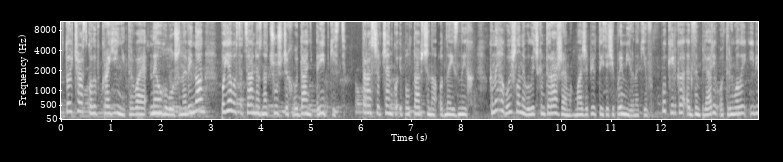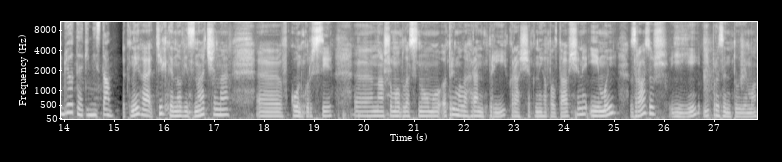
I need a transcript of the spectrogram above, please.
В той час, коли в країні триває неоголошена війна, поява соціально значущих видань рідкість. Тарас Шевченко і Полтавщина одне із них. Книга вийшла невеличким тиражем, майже півтисячі примірників. По кілька екземплярів отримали і бібліотеки міста. Книга тільки но відзначена е, в конкурсі е, нашому обласному, отримала гран-прі Краща книга Полтавщини, і ми зразу ж її і презентуємо.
